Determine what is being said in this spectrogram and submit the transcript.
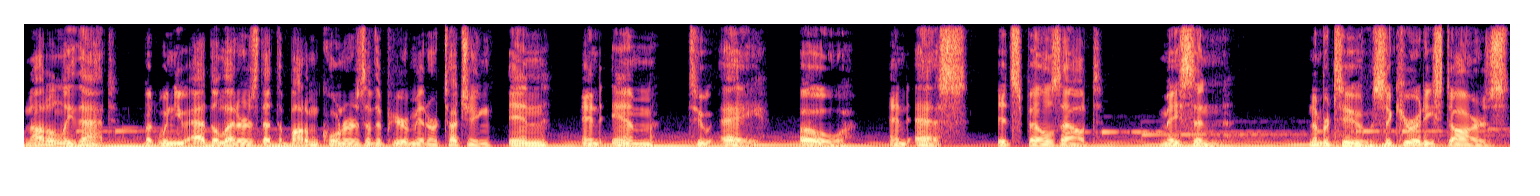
Not only that, but when you add the letters that the bottom corners of the pyramid are touching, N and M, to A, O and S, it spells out Mason. Number 2. Security Stars.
